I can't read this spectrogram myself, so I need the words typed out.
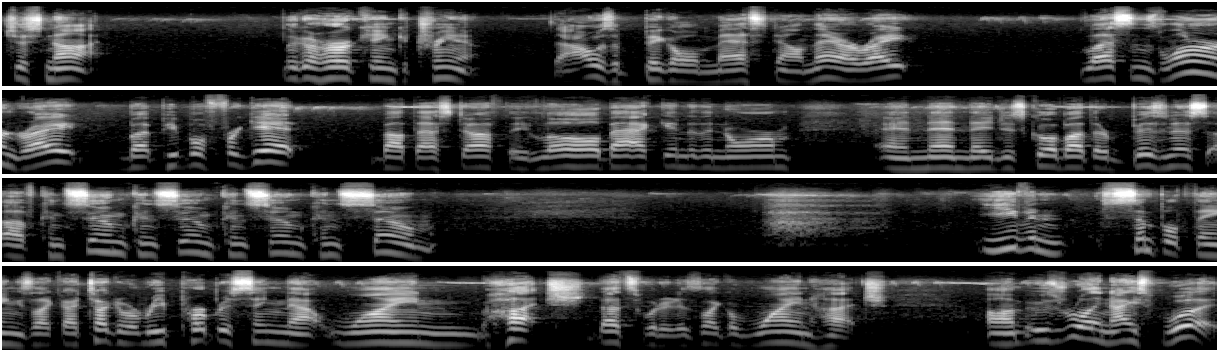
Just not. Look at Hurricane Katrina. That was a big old mess down there, right? Lessons learned, right? But people forget about that stuff. They lull back into the norm and then they just go about their business of consume, consume, consume, consume even simple things like I talked about repurposing that wine hutch. That's what it is, like a wine hutch. Um, it was really nice wood.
